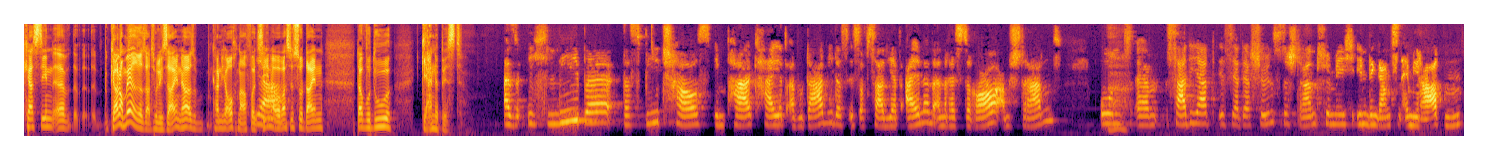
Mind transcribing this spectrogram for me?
Kerstin, äh, kann auch mehrere natürlich sein, ja, also kann ich auch nachvollziehen, ja. aber was ist so dein, da wo du gerne bist? Also ich liebe das Beach House im Park Hyatt Abu Dhabi. Das ist auf Sadiyat Island, ein Restaurant am Strand. Und ah. ähm, Sadiyat ist ja der schönste Strand für mich in den ganzen Emiraten.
